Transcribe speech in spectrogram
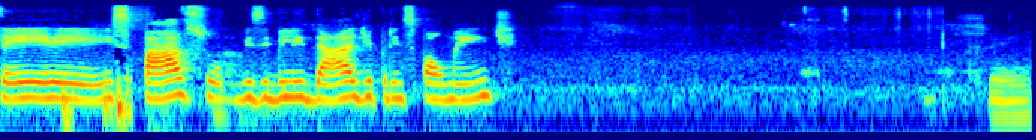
ter espaço, visibilidade, principalmente. Sim.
